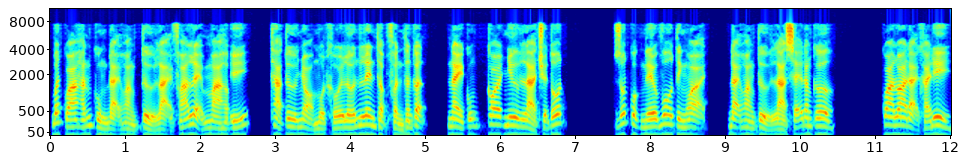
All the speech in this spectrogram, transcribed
bất quá hắn cùng đại hoàng tử lại phá lệ mà hợp ý, thả từ nhỏ một khối lớn lên thập phần thân cận, này cũng coi như là chuyện tốt. Rốt cuộc nếu vô tình ngoại, đại hoàng tử là sẽ đăng cơ. Qua loa đại khái đi.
